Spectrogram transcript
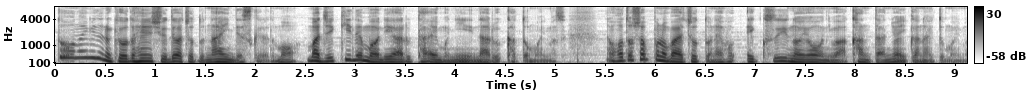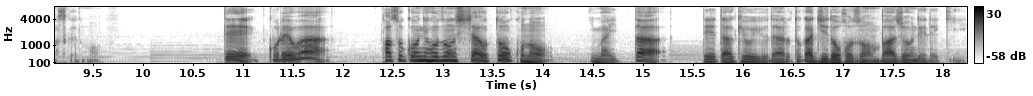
当の意味での共同編集ではちょっとないんですけれども、まあ、実機でもリアルタイムになるかと思います。フォトショップの場合はちょっとね、XE のようには簡単にはいかないと思いますけども。で、これはパソコンに保存しちゃうと、この今言ったデータ共有であるとか、自動保存、バージョン履歴、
